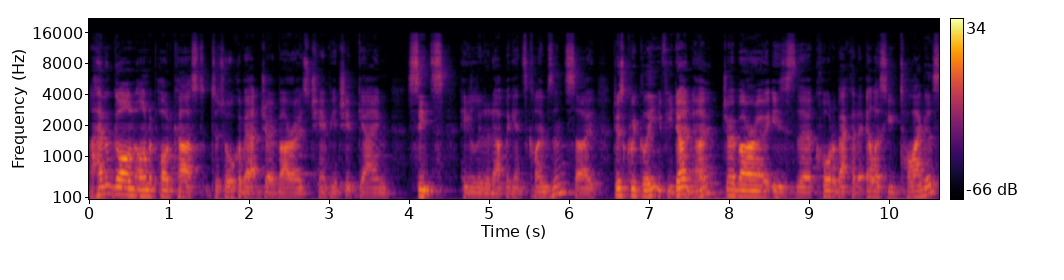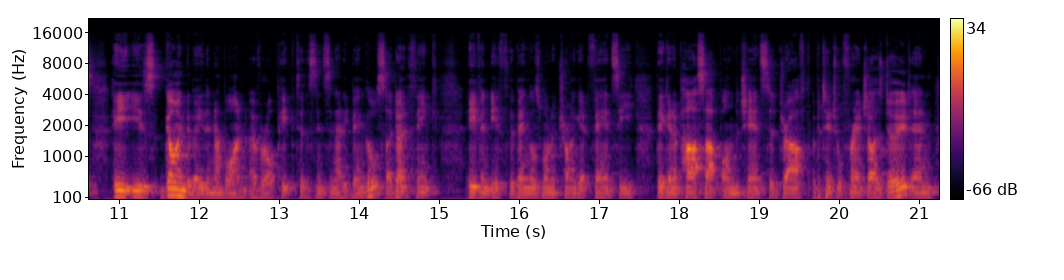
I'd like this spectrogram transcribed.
I haven't gone on a podcast to talk about Joe Burrow's championship game since he lit it up against Clemson. So, just quickly, if you don't know, Joe Burrow is the quarterback of the LSU Tigers. He is going to be the number one overall pick to the Cincinnati Bengals. I don't think, even if the Bengals want to try and get fancy, they're going to pass up on the chance to draft a potential franchise dude. And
